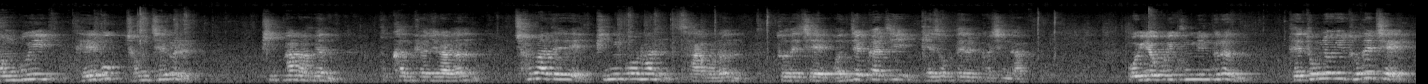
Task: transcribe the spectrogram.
정부의 대북 정책을 비판하면 북한 편이라는 청와대의 빈곤한 사고는 도대체 언제까지 계속될 것인가? 오히려 우리 국민들은 대통령이 도대체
